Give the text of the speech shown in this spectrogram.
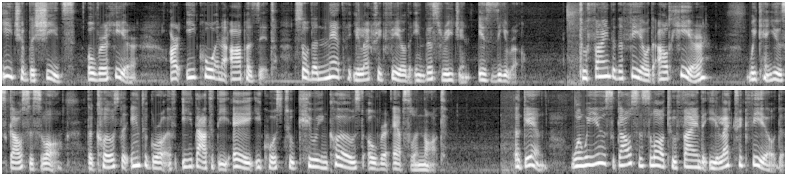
each of the sheets over here are equal and opposite, so the net electric field in this region is zero. To find the field out here, we can use Gauss's law. The closed integral of E dot dA equals to Q enclosed over epsilon naught. Again, when we use Gauss's law to find the electric field,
